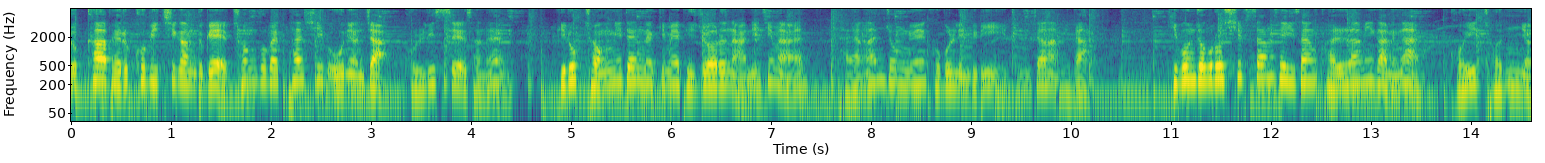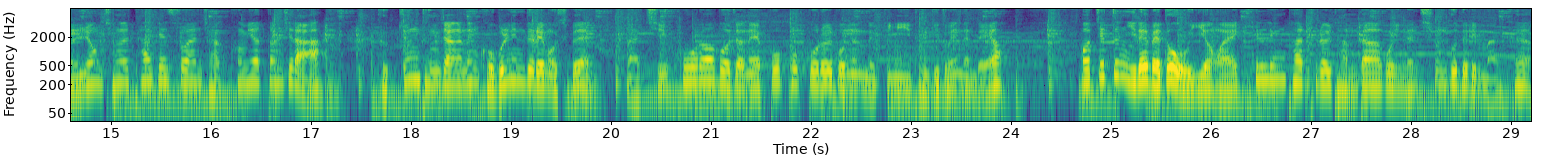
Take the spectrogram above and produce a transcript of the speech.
루카 베르코비치 감독의 1985년작 굴리스에서는 비록 정리된 느낌의 비주얼은 아니지만 다양한 종류의 고블린들이 등장합니다. 기본적으로 13세 이상 관람이 가능한 거의 전 연령층을 타겟으로 한 작품이었던지라 극중 등장하는 고블린들의 모습은 마치 호러 버전의 뽀뽀뽀를 보는 느낌이 들기도 했는데요. 어쨌든 이래봬도 이 영화의 killing part를 담당하고 있는 친구들인 만큼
